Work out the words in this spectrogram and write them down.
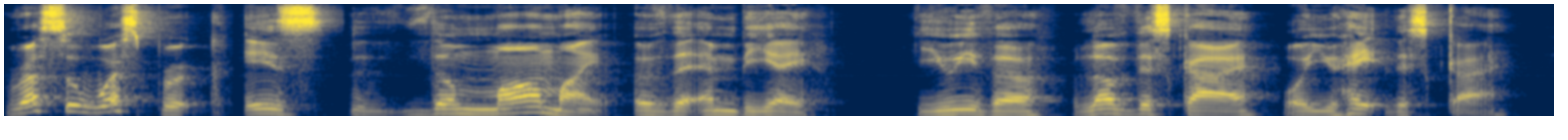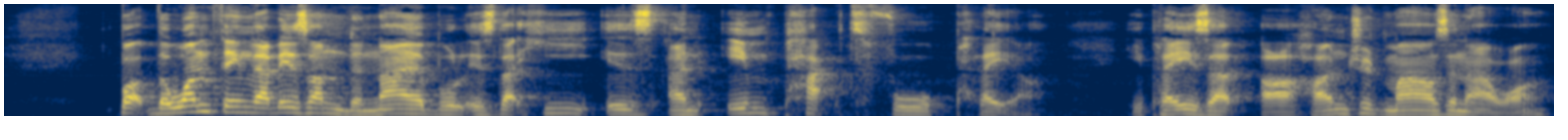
Russell Westbrook is the marmite of the NBA. You either love this guy or you hate this guy. But the one thing that is undeniable is that he is an impactful player. He plays at 100 miles an hour.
